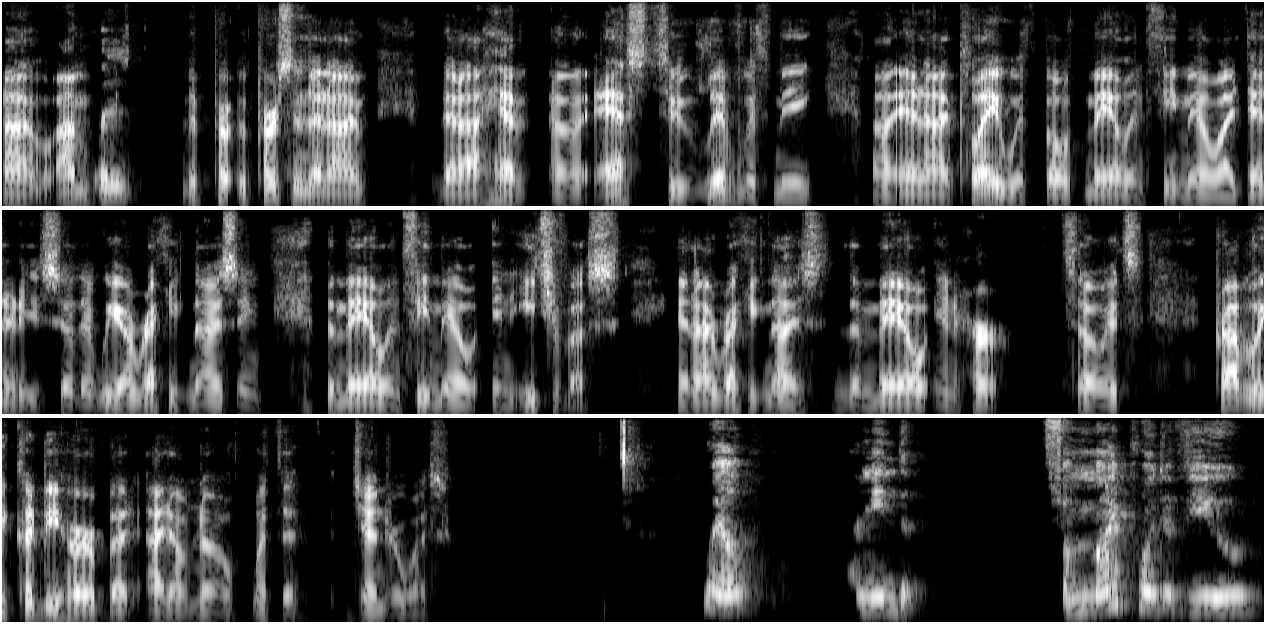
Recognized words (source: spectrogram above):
Uh, I'm the, per- the person that I'm that I have uh, asked to live with me, uh, and I play with both male and female identities, so that we are recognizing the male and female in each of us, and I recognize the male in her. So it's probably could be her, but I don't know what the gender was. Well, I mean, from my point of view,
